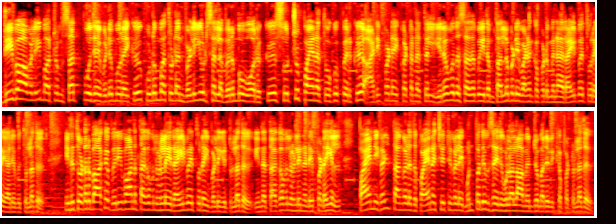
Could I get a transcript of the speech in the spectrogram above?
தீபாவளி மற்றும் சத் பூஜை விடுமுறைக்கு குடும்பத்துடன் வெளியூர் செல்ல விரும்புவோருக்கு சுற்றுப்பயண தொகுப்பிற்கு அடிப்படை கட்டணத்தில் இருபது சதவீதம் தள்ளுபடி வழங்கப்படும் என ரயில்வே துறை அறிவித்துள்ளது. இது தொடர்பாக விரிவான தகவல்களை ரயில்வே துறை வெளியிட்டுள்ளது. இந்த தகவல்களின் அடிப்படையில் பயணிகள் தங்களது பயணச்சீட்டுகளை முன்பதிவு செய்து கொள்ளலாம் என்றும் அறிவிக்கப்பட்டுள்ளது.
